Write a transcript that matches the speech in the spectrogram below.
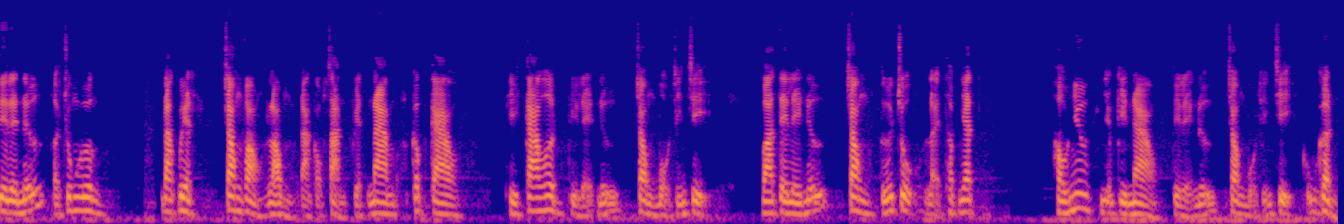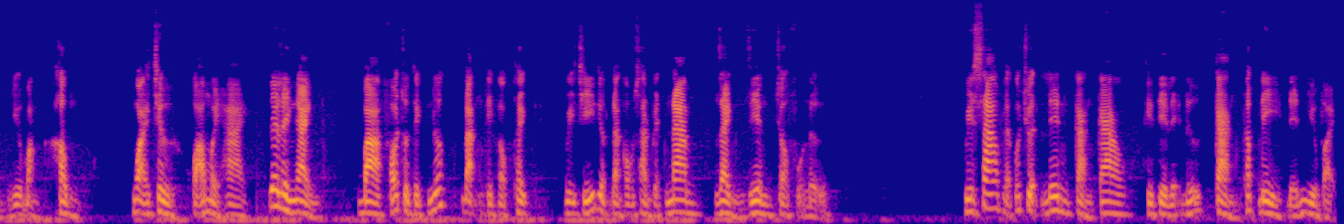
Tỷ lệ nữ ở Trung ương, đặc biệt trong vòng lòng Đảng Cộng sản Việt Nam ở cấp cao thì cao hơn tỷ lệ nữ trong Bộ Chính trị và tỷ lệ nữ trong tứ trụ lại thấp nhất. Hầu như nhiệm kỳ nào tỷ lệ nữ trong Bộ Chính trị cũng gần như bằng không, ngoại trừ khóa 12. Đây là hình ảnh bà Phó Chủ tịch nước Đặng Thị Ngọc Thịnh, vị trí được Đảng Cộng sản Việt Nam dành riêng cho phụ nữ. Vì sao lại có chuyện lên càng cao thì tỷ lệ nữ càng thấp đi đến như vậy?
